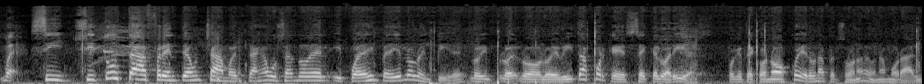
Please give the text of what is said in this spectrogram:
Bueno, Si, si tú estás frente a un chamo y están abusando de él y puedes impedirlo, lo impides. Lo, lo, lo- lo evitas porque sé que lo harías. Porque te conozco y eres una persona de una moral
